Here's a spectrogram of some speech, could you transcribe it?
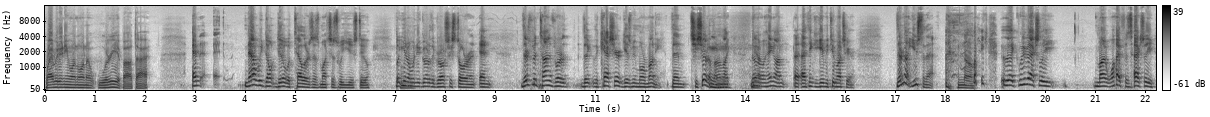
Why would anyone want to worry about that? And uh, now we don't deal with tellers as much as we used to. But you know, mm-hmm. when you go to the grocery store and, and there's been times where the, the cashier gives me more money than she should have. And I'm mm-hmm. like, no, no, hang on. I I think you gave me too much here. They're not used to that. No. like, like we've actually, my wife is actually,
